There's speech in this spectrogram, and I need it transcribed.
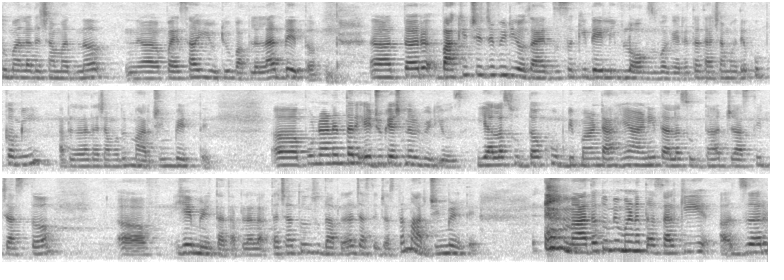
तुम्हाला त्याच्यामधनं पैसा यूट्यूब आपल्याला देतं. तर बाकीचे जे व्हिडिओज आहेत जसं की डेली व्लॉग्स वगैरे तर त्याच्यामध्ये खूप कमी आपल्याला त्याच्यामधून मार्जिन भेटते. पुन्हा नंतर एज्युकेशनल व्हिडिओज यालासुद्धा खूप डिमांड आहे आणि त्यालासुद्धा जास्तीत जास्त हे मिळतात आपल्याला. त्याच्यातून सुद्धा आपल्याला जास्तीत जास्त मार्जिन मिळते. मग आता तुम्ही म्हणत असाल की जर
